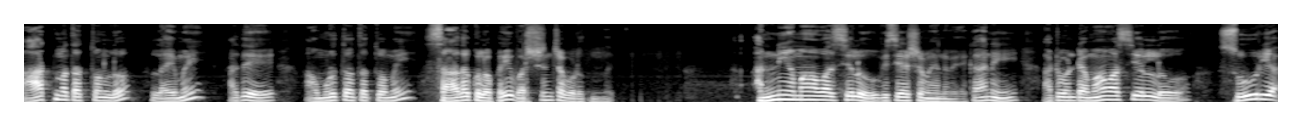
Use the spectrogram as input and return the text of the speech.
ఆత్మతత్వంలో లయమై అదే అమృతతత్వమై సాధకులపై వర్షించబడుతుంది. అన్ని అమావాస్యలు విశేషమైనవే కానీ అటువంటి అమావాస్యల్లో సూర్య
